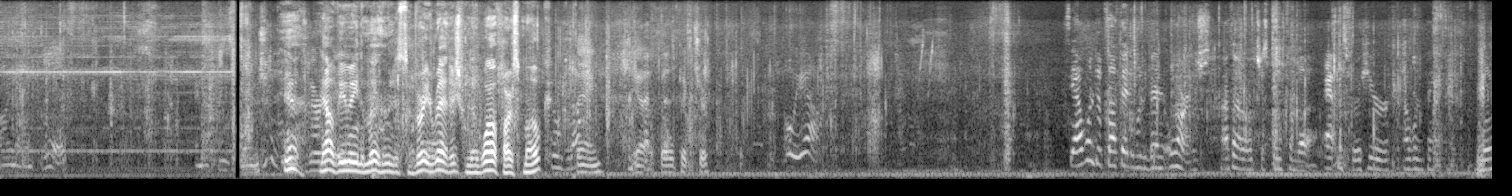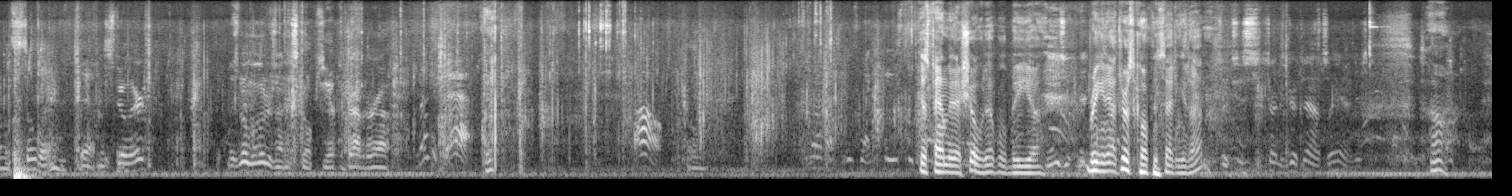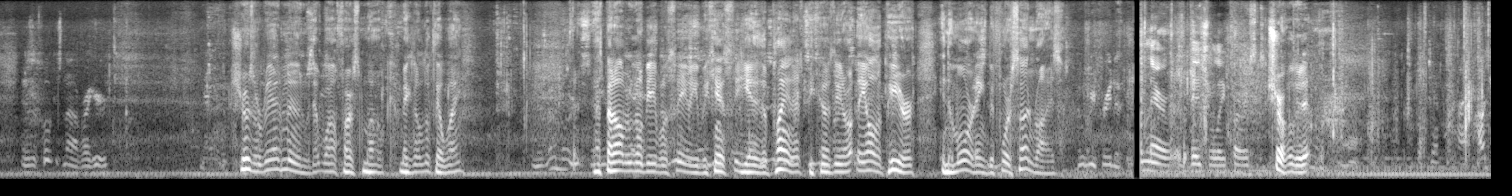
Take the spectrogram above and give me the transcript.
Yeah, now viewing the moon, it's very reddish from the wildfire smoke. Thing, yeah, the whole picture. Oh, yeah. See, I wouldn't have thought that it would have been orange. I thought it would just been from the atmosphere here. I wouldn't think. Well, it's still there. Yeah, It's still there? There's no motors on this scope, so you have to drive it around. Look at that. Wow. This family that showed up will be uh, bringing out their scope and setting it up. So it's just starting to drift out, so yeah, just. So, There's a focus knob right here. sure is a red moon with that wildfire smoke, making it look that way. And there's no motors. That's about all we're going to be able to see. We- can't see any of the planets because they, all- they all appear in the morning before sunrise. We'll be free to. in there visually first. Sure, we'll do that.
